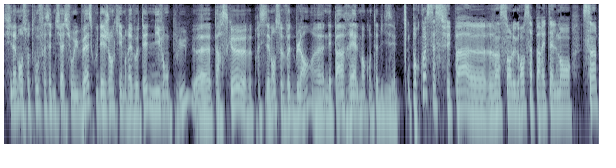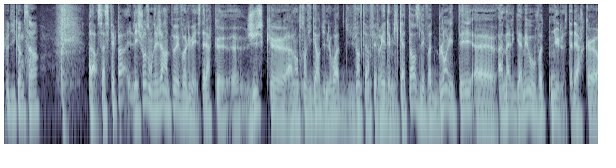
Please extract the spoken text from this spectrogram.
finalement, on se retrouve face à une situation ubuesque où des gens qui aimeraient voter n'y vont plus euh, parce que euh, précisément ce vote blanc euh, n'est pas réellement comptabilisé. Pourquoi ça se fait pas, Vincent Legrand? Ça paraît tellement simple dit comme ça. Alors, ça se fait pas. Les choses ont déjà un peu évolué. C'est-à-dire que euh, jusqu'à l'entrée en vigueur d'une loi du 21 février 2014, les votes blancs étaient euh, amalgamés au vote nul. C'est-à-dire que euh,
